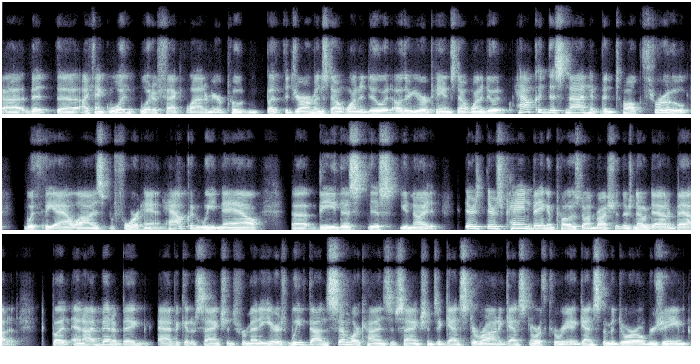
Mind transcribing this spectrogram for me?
uh, that uh, I think would would affect Vladimir Putin. But the Germans don't want to do it. Other Europeans don't want to do it. How could this not have been talked through with the Allies beforehand? How could we now uh, be this this united? There's there's pain being imposed on Russia. There's no doubt about it. But and I've been a big advocate of sanctions for many years. We've done similar kinds of sanctions against Iran, against North Korea, against the Maduro regime,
